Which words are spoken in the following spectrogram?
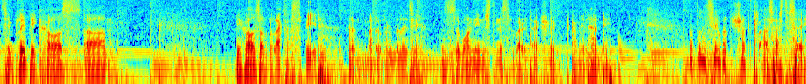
Simply because um, because of the lack of speed and maneuverability. This is the one instance where it actually would come in handy. But let's see what Shot Class has to say.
